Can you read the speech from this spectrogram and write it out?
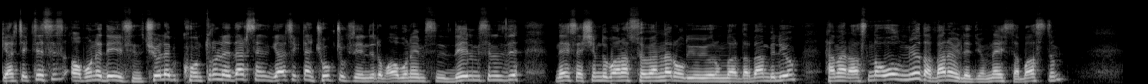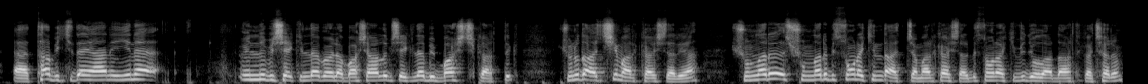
gerçekten siz abone değilsiniz. Şöyle bir kontrol ederseniz gerçekten çok çok sevinirim. Abone misiniz değil misiniz diye. Neyse şimdi bana sövenler oluyor yorumlarda ben biliyorum. Hemen aslında olmuyor da ben öyle diyorum. Neyse bastım. Ee, tabii ki de yani yine ünlü bir şekilde böyle başarılı bir şekilde bir baş çıkarttık. Şunu da açayım arkadaşlar ya. Şunları şunları bir sonrakinde açacağım arkadaşlar. Bir sonraki videolarda artık açarım.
